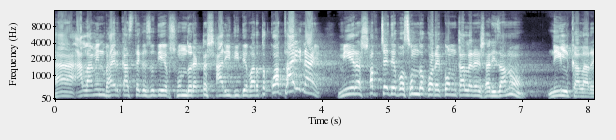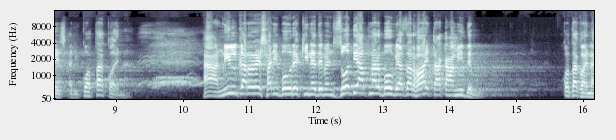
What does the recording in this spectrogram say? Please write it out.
হ্যাঁ আলামিন ভাইয়ের কাছ থেকে যদি সুন্দর একটা শাড়ি দিতে পারো, তো কথাই নাই। মেয়েরা সবচাইতে পছন্দ করে কোন কালারের শাড়ি জানো? নীল কালারের শাড়ি, কথা কয় না। হ্যাঁ নীল কালারের শাড়ি বউরে কিনে দেবেন, যদি আপনার বউ বেজার হয়, টাকা আমি দেব। কথা কয় না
